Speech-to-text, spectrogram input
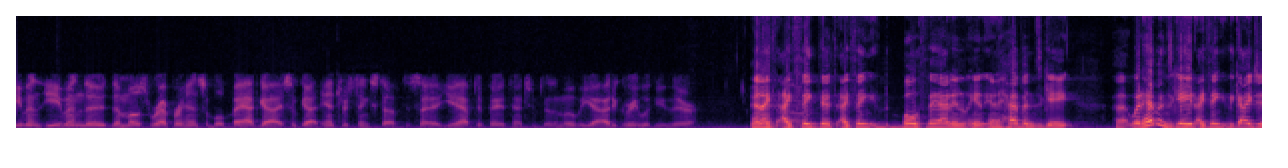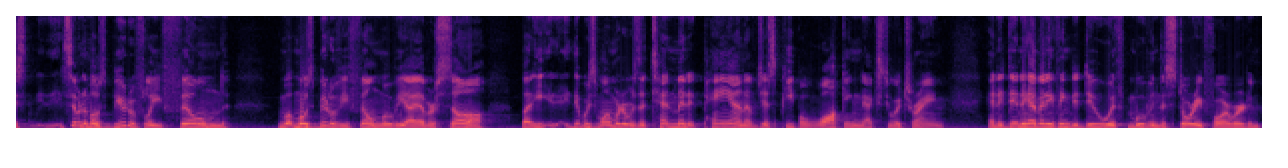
even even the the most reprehensible bad guys have got interesting stuff to say. You have to pay attention to the movie. Yeah, I'd agree with you there. And I, I think that I think both that and, and, and Heaven's Gate. Uh, with Heaven's Gate, I think the guy just it's some of the most beautifully filmed, most beautifully filmed movie I ever saw. But he, there was one where there was a ten minute pan of just people walking next to a train, and it didn't have anything to do with moving the story forward. And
